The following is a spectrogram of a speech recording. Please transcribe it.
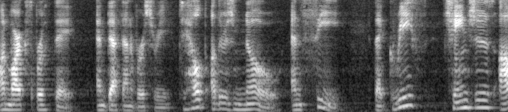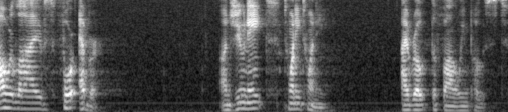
on Mark's birthday and death anniversary to help others know and see that grief changes our lives forever. On June 8, 2020, I wrote the following post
